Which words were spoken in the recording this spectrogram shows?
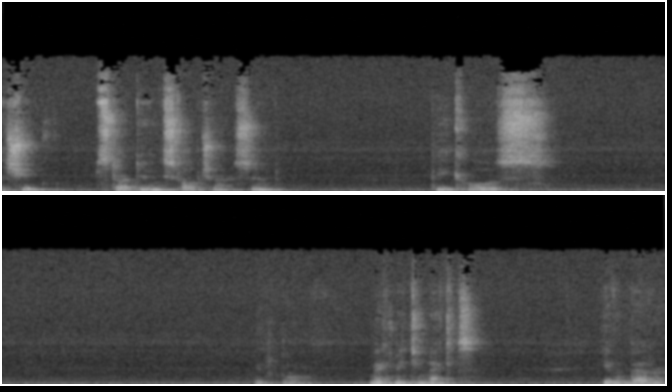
I should start doing sculpture soon because it will make me connect even better.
